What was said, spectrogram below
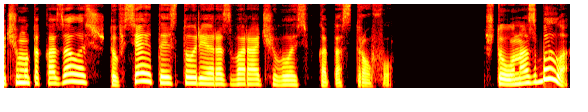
Почему-то казалось, что вся эта история разворачивалась в катастрофу. Что у нас было?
